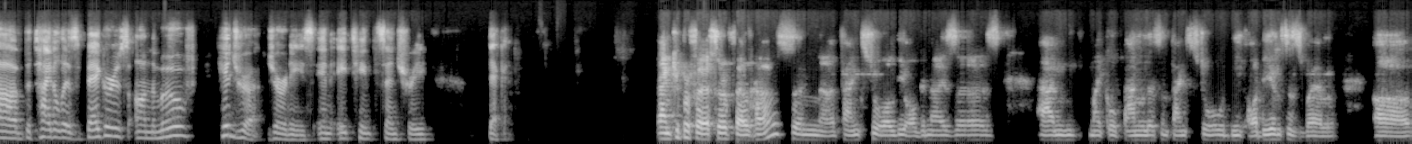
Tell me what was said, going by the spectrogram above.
Uh, the title is Beggars on the Move, Hijra Journeys in 18th Century Deccan. Thank you, Professor Feldhaus, and uh, thanks to all the organizers and my co-panelists, and thanks to the audience as well uh,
